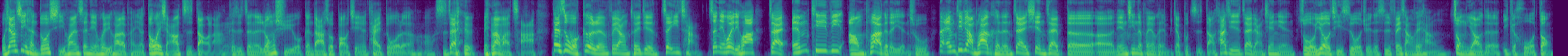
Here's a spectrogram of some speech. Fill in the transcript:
我相信很多喜欢森田绘里花的朋友都会想要知道啦。可是真的，容许我跟大家说抱歉，因为太多了啊，实在没办法查。但是我个人非常推荐这一场森田绘里花在 MTV Unplugged 的演出。那 MTV Unplugged 可能在现在的呃年轻的朋友可能比较不知道，它其实在两千年左右，其实我觉得是非常非常重要的一个活动，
